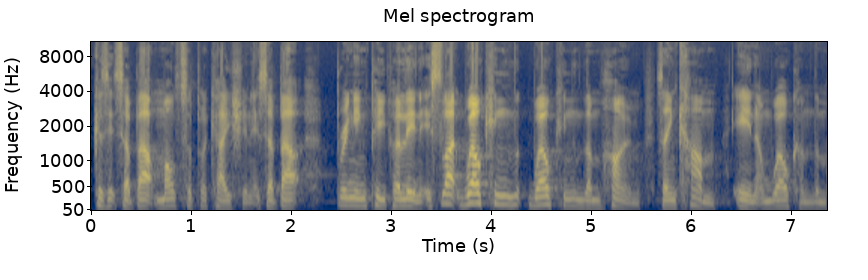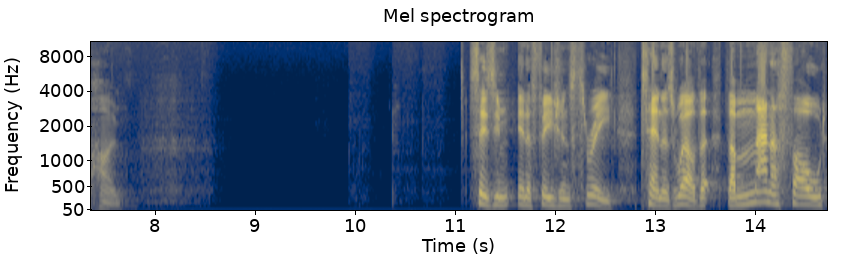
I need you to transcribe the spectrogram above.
because it's about multiplication, it's about bringing people in. It's like welcoming, welcoming them home, saying, Come in and welcome them home. It says in, in Ephesians 3 10 as well that the manifold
